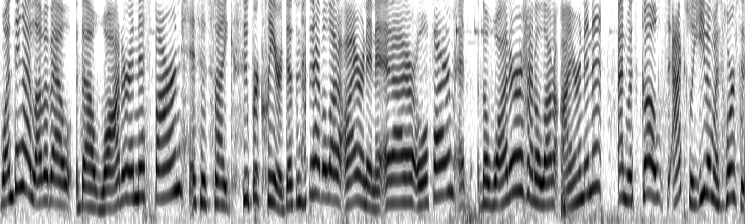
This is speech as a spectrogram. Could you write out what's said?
One thing I love about the water in this barn is it's like super clear. It doesn't have, a lot of iron in it. And at our old farm, the water had a lot of iron in it. And with goats, actually, even with horses.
